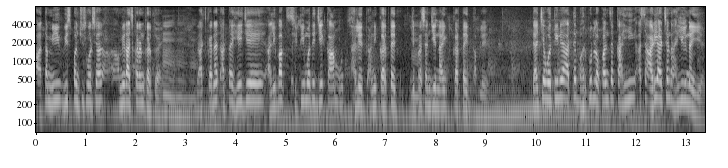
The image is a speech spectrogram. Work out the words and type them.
आता मी वीस पंचवीस वर्ष आम्ही राजकारण करतो आहे हम्म. हम्म. राजकारणात आता हे जे अलिबाग सिटीमध्ये जे काम होत- झालेत आणि करतायत जे. प्रशांतजी नाईक करतायत आपले त्याच्या वतीने आता भरपूर लोकांचं काही असं अडीअडचण राहिलेली नाही आहे.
